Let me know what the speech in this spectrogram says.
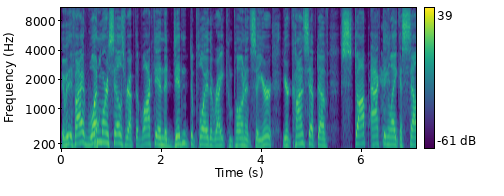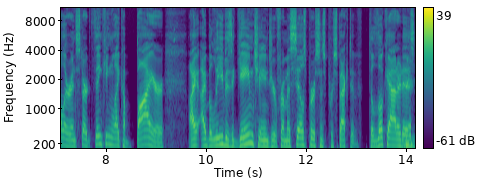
If I had one more sales rep that walked in that didn't deploy the right components, so your your concept of stop acting like a seller and start thinking like a buyer, I, I believe is a game changer from a salesperson's perspective. To look at it as,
